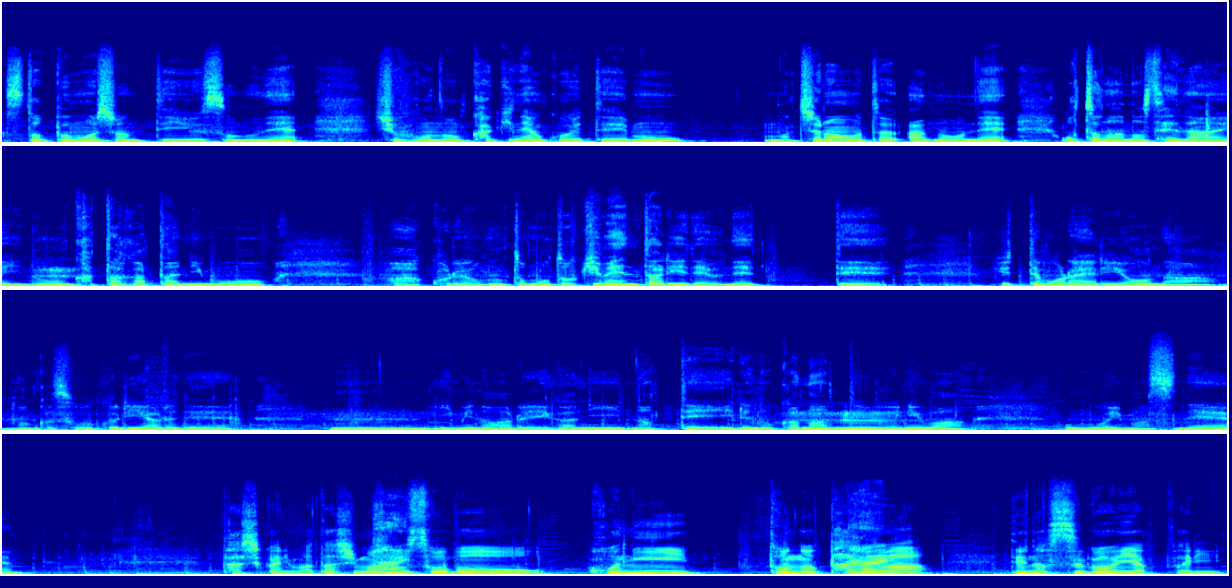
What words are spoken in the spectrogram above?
ストップモーションっていうそのね手法の垣根を越えてもうもちろんあのね大人の世代の方々にも、あこれは本当もうドキュメンタリーだよねって言ってもらえるようななんかすごくリアルで、うん、意味のある映画になっているのかなっていうふうには思いますね。確かに私もあのはい。祖母コニーとの対話っていうのはすごいやっぱり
